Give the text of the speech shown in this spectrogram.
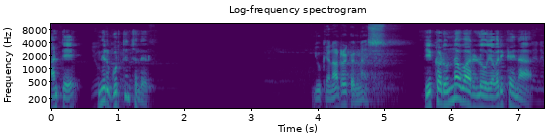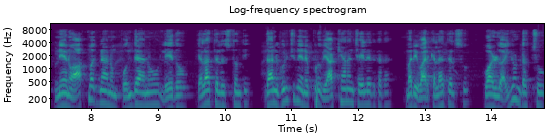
అంటే మీరు గుర్తించలేరు. యూ కెనాట్ రికగ్నైజ్ ఇక్కడున్న వారిలో ఎవరికైనా నేను ఆత్మజ్ఞానం పొందాను లేదో ఎలా తెలుస్తుంది? దాని గురించి నేను ఎప్పుడు వ్యాఖ్యానం చేయలేదు కదా. మరి వారికి ఎలా తెలుసు? వాళ్ళు అయి ఉండొచ్చు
